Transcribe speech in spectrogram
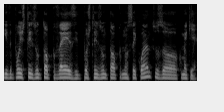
e depois tens um top 10 e depois tens um top não sei quantos, ou como é que é?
